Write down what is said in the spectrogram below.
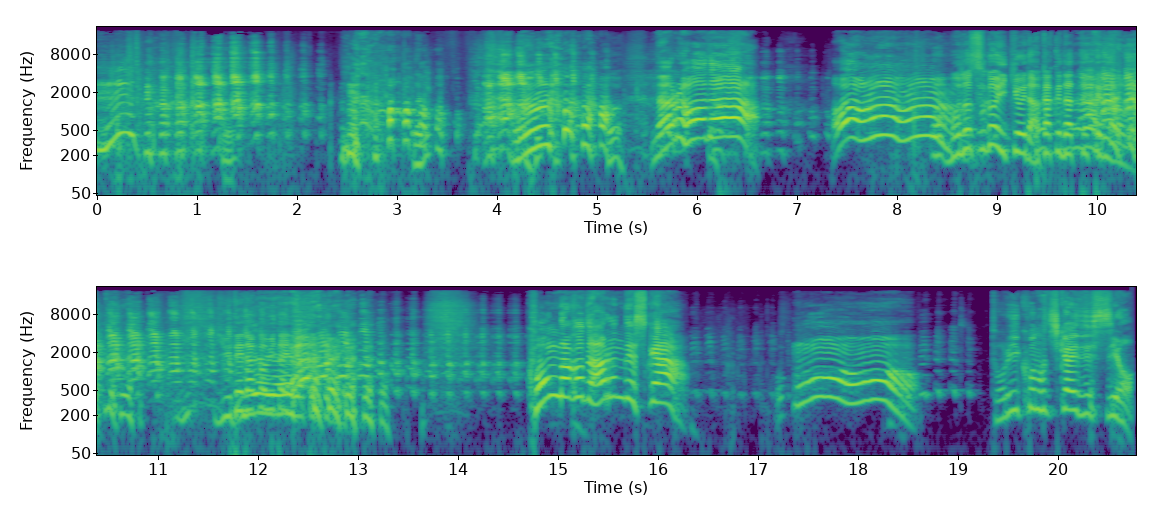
うん？なるほどものすごい勢いで赤くなってってるの ゆでだこみたいになってる。こんなことあるんですか？おおトリコの誓いですよ。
